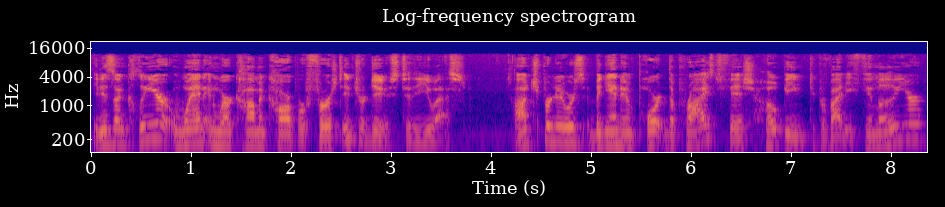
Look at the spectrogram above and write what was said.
it is unclear when and where common carp were first introduced to the U.S. Entrepreneurs began to import the prized fish, hoping to provide a familiar,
